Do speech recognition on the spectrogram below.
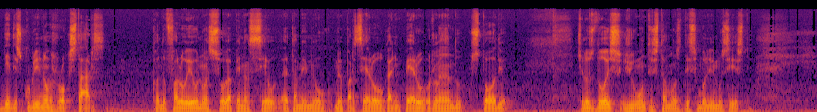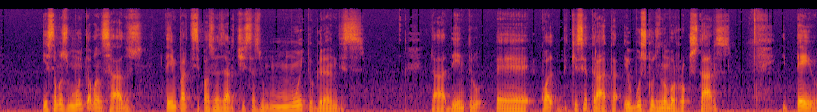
de descobrir novos rockstars. Quando eu falo eu, não sou apenas seu, é também meu, meu parceiro, o Garimpero, Orlando, Custódio, que os dois juntos estamos desenvolvemos isto. E estamos muito avançados, tem participações de artistas muito grandes, tá? Dentro é, qual, de que se trata? Eu busco os novos rockstars e tenho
